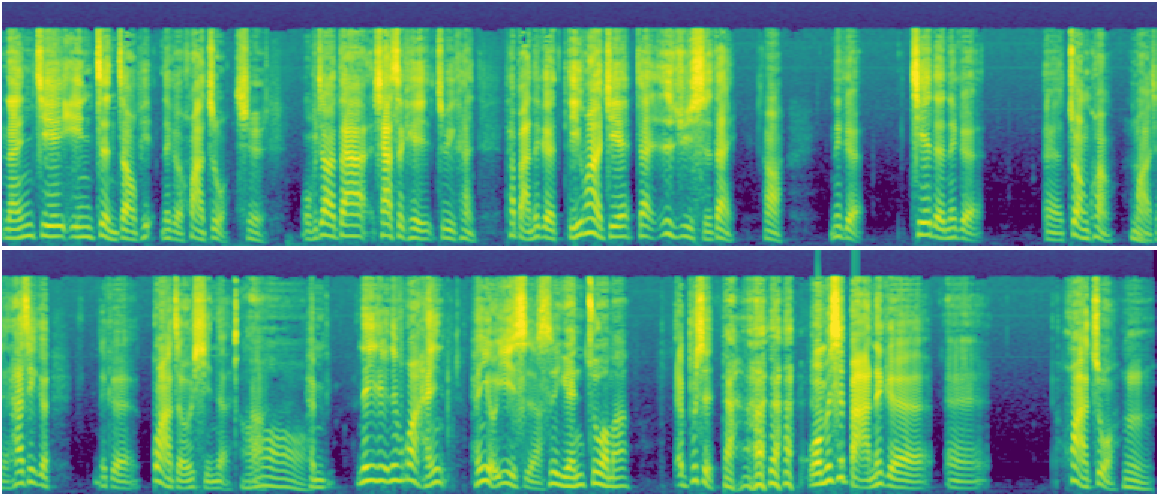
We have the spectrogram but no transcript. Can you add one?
南街英正照片，那个画作。是，我不知道大家下次可以注意看，他把那个迪化街在日据时代啊那个街的那个呃状况画起来，它是一个那个挂轴型的哦，很那那幅画很很有意思啊，是原作吗？呃，不是，我们是把那个呃画作嗯。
